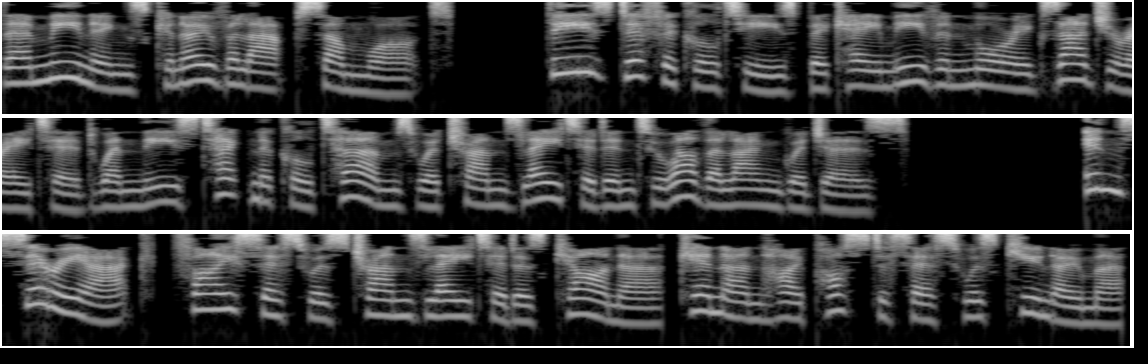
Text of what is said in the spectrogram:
their meanings can overlap somewhat. These difficulties became even more exaggerated when these technical terms were translated into other languages. In Syriac, physis was translated as kyana kin and hypostasis was kunoma.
